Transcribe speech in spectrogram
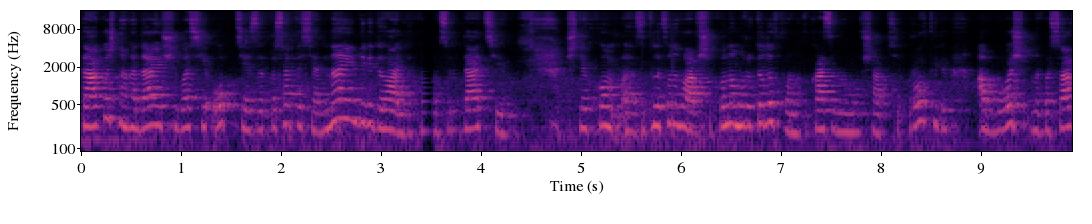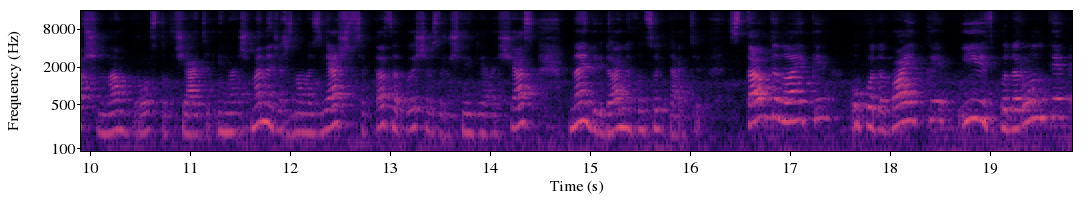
Також нагадаю, що у вас є опція записатися на індивідуальну консультацію шляхом е, зателефонувавши по номеру телефону, вказаному в шапці профілю, або ж написавши нам просто в чаті. І наш менеджер з вами зв'яжеться та запише в зручний для вас час на індивідуальну консультацію. Ставте лайки, уподобайки і подарунки,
